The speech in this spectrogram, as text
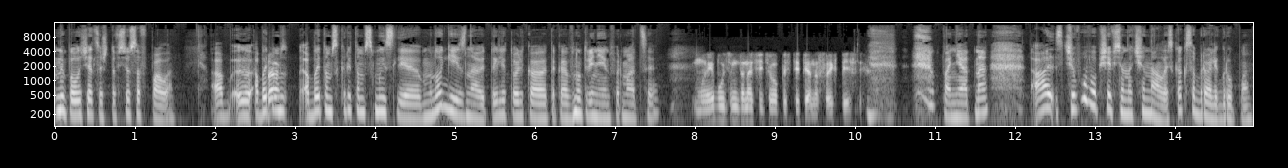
Ну и получается, что все совпало. Об, э, об, этом, да. об этом скрытом смысле многие знают или только такая внутренняя информация? Мы будем доносить его постепенно в своих песнях. Понятно. А с чего вообще все начиналось? Как собрали группу?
